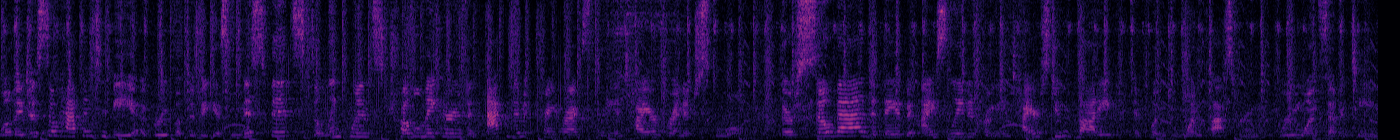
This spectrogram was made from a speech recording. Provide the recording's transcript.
Well, they just so happen to be a group of the biggest misfits, delinquents, troublemakers, and academic train wrecks in the entire Greenwich School. They're so bad that they have been isolated from the entire student body and put into one classroom, room 117.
